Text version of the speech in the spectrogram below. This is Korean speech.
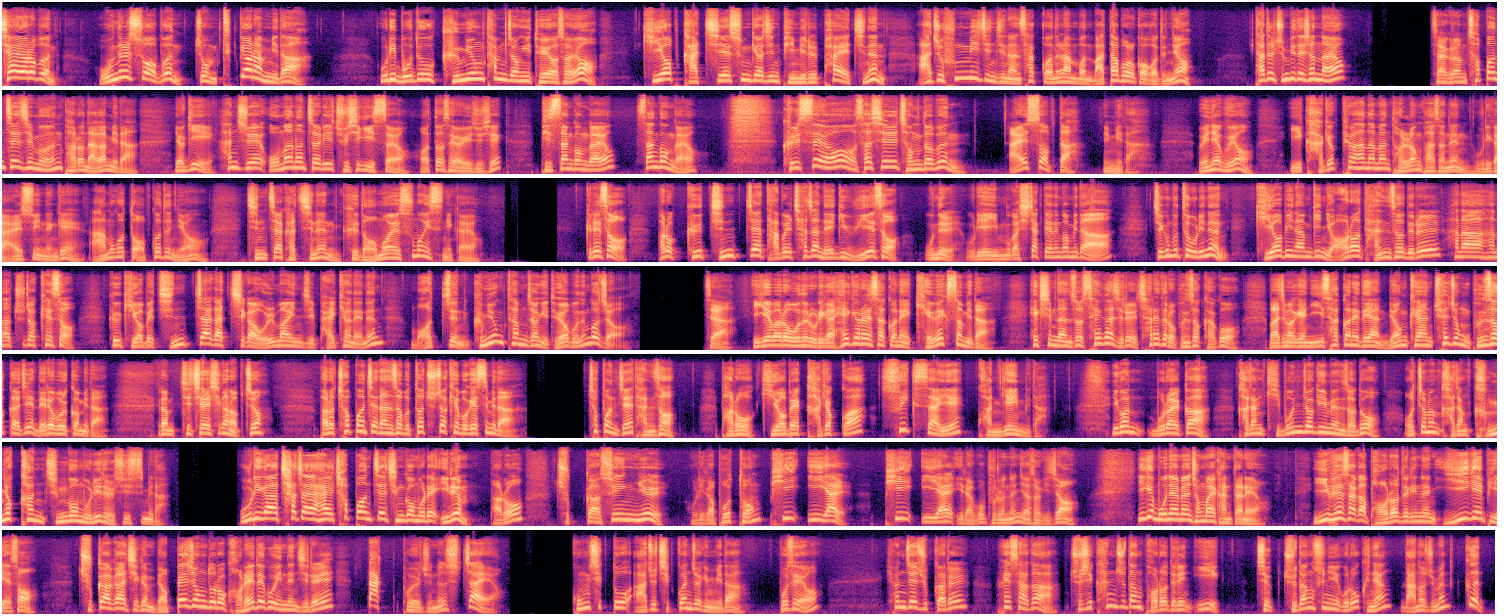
자, 여러분. 오늘 수업은 좀 특별합니다. 우리 모두 금융 탐정이 되어서요. 기업 가치에 숨겨진 비밀을 파헤치는 아주 흥미진진한 사건을 한번 맡아볼 거거든요. 다들 준비되셨나요? 자, 그럼 첫 번째 질문 바로 나갑니다. 여기 한 주에 5만 원짜리 주식이 있어요. 어떠세요, 이 주식? 비싼 건가요? 싼 건가요? 글쎄요, 사실 정답은 알 수 없다입니다. 왜냐고요? 이 가격표 하나만 덜렁 봐서는 우리가 알 수 있는 게 아무것도 없거든요. 진짜 가치는 그 너머에 숨어 있으니까요. 그래서 바로 그 진짜 답을 찾아내기 위해서 오늘 우리의 임무가 시작되는 겁니다. 지금부터 우리는 기업이 남긴 여러 단서들을 하나하나 추적해서 그 기업의 진짜 가치가 얼마인지 밝혀내는 멋진 금융탐정이 되어보는 거죠. 자, 이게 바로 오늘 우리가 해결할 사건의 계획서입니다. 핵심 단서 세 가지를 차례대로 분석하고 마지막엔 이 사건에 대한 명쾌한 최종 분석까지 내려볼 겁니다. 그럼 지체할 시간 없죠? 바로 첫 번째 단서부터 추적해 보겠습니다. 첫 번째 단서, 바로 기업의 가격과 수익 사이의 관계입니다. 이건 뭐랄까 가장 기본적이면서도 어쩌면 가장 강력한 증거물이 될 수 있습니다. 우리가 찾아야 할 첫 번째 증거물의 이름, 바로 주가 수익률, 우리가 보통 PER, PER이라고 부르는 녀석이죠. 이게 뭐냐면 정말 간단해요. 이 회사가 벌어들이는 이익에 비해서 주가가 지금 몇 배 정도로 거래되고 있는지를 딱 보여주는 숫자예요. 공식도 아주 직관적입니다. 보세요. 현재 주가를 회사가 주식 한 주당 벌어들인 이익, 즉 주당 순이익으로 그냥 나눠주면 끝.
